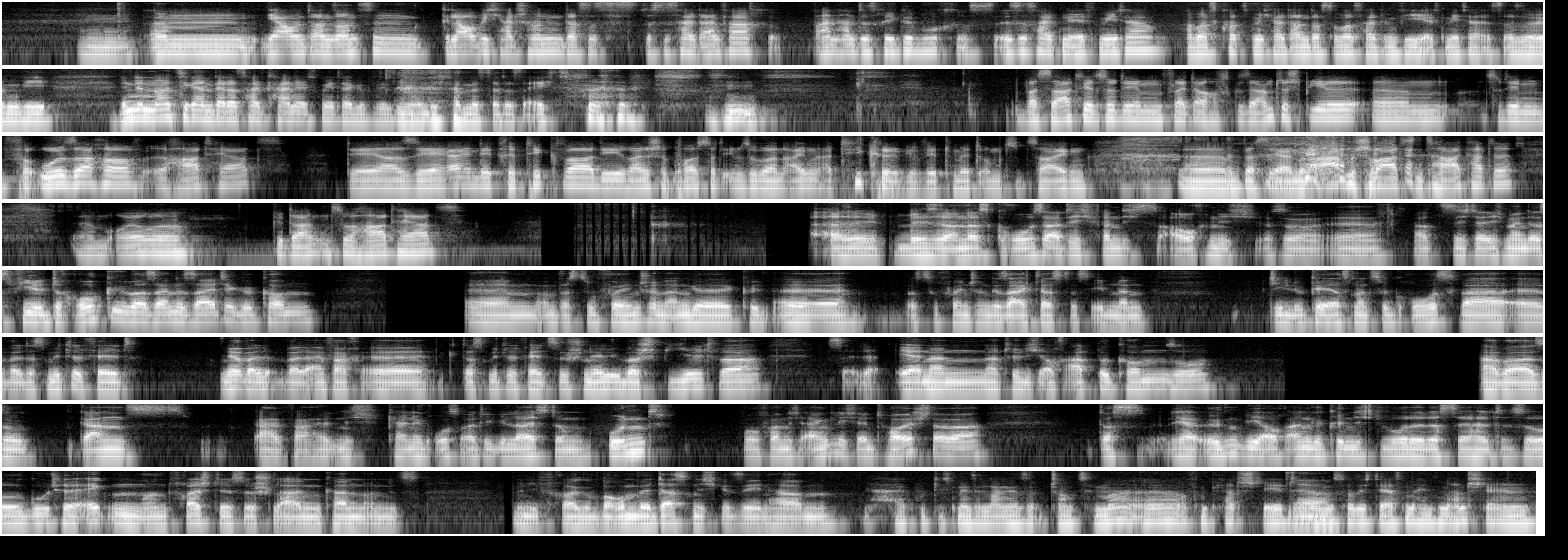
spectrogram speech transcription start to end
Mhm. Ähm, ja, und ansonsten glaube ich halt schon, dass es, das ist halt einfach, anhand des Regelbuchs ist, es halt ein Elfmeter, aber es kotzt mich halt an, dass sowas halt irgendwie Elfmeter ist. Also irgendwie in den 90ern wäre das halt kein Elfmeter gewesen und ich vermisse das echt. Was sagt ihr zu dem, vielleicht auch aufs gesamte Spiel, ähm, zu dem Verursacher äh, Hartherz, der ja sehr in der Kritik war? Die Rheinische Post hat ihm sogar einen eigenen Artikel gewidmet, um zu zeigen, ähm, dass er einen rabenschwarzen Tag hatte. Ähm, eure Gedanken zu Hartherz? Also besonders großartig fand ich es auch nicht. Also äh, hat sich da, ich meine, da ist viel Druck über seine Seite gekommen. Ähm, und was du vorhin schon angekündigt, äh, was du vorhin schon gesagt hast, dass eben dann die Lücke erstmal zu groß war, äh, weil das Mittelfeld, ja, weil, weil einfach äh, das Mittelfeld zu schnell überspielt war. Das er dann natürlich auch abbekommen so. Aber so ganz, ja, war halt nicht keine großartige Leistung. Und, wovon ich eigentlich enttäuschter war, dass ja irgendwie auch angekündigt wurde, dass er halt so gute Ecken und Freistöße schlagen kann. Und jetzt nur die Frage, warum wir das nicht gesehen haben. Ja, gut, ich meine, solange John Zimmer äh, auf dem Platz steht, ja. muss er sich da erstmal hinten anstellen.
